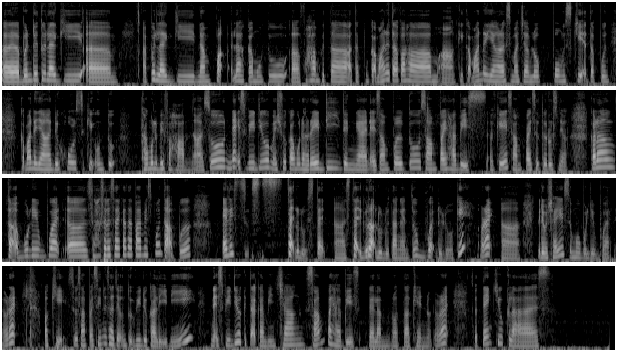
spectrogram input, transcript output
uh, benda tu lagi um, apa lagi nampak lah kamu tu uh, faham ke tak? Ataupun kat mana tak faham? Uh, okay, kat mana yang rasa macam lopong sikit ataupun kat mana yang ada hole sikit untuk kamu lebih faham. Uh, so next video make sure kamu dah ready dengan example tu sampai habis. Okay, sampai seterusnya. Kalau tak boleh buat uh, selesaikan sampai habis pun tak apa. At least start dulu, start. Uh, start gerak dulu tangan tu, buat dulu. Okay, alright. Uh, bila percaya semua boleh buat. Alright. Okay, so sampai sini saja untuk video kali ini. Next video kita akan bincang sampai habis dalam nota keynote. Alright. So thank you class.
